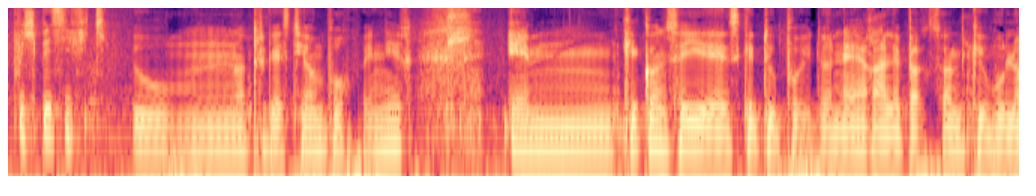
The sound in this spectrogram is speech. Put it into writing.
plus spécifique. Une autre question pour finir. quel conseil est-ce que tu peux donner à les personnes qui veulent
